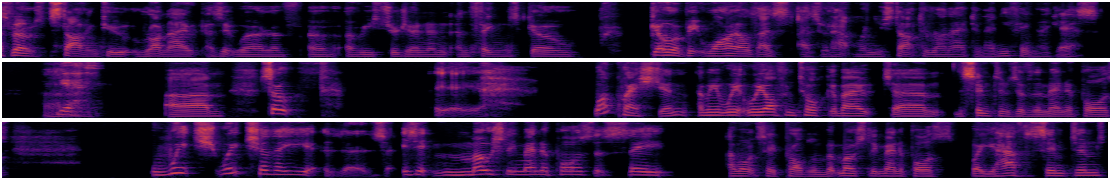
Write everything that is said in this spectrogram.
I suppose, starting to run out, as it were, of, of, of estrogen, and, and things go go a bit wild, as as would happen when you start to run out of anything. I guess. Um, yes. Um. So. Uh, one question. I mean, we, we often talk about um, the symptoms of the menopause. Which which are the? Is it mostly menopause that's the I won't say problem, but mostly menopause where you have symptoms?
